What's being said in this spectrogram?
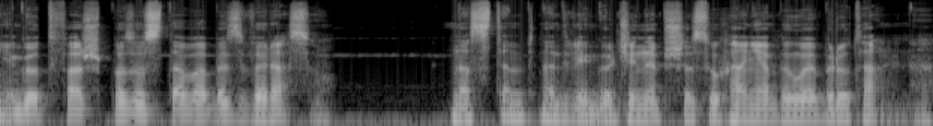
Jego twarz pozostała bez wyrazu. Następne dwie godziny przesłuchania były brutalne.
